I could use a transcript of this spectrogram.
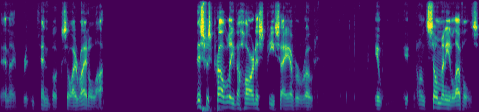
and I've written 10 books, so I write a lot. This was probably the hardest piece I ever wrote it, it, on so many levels.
